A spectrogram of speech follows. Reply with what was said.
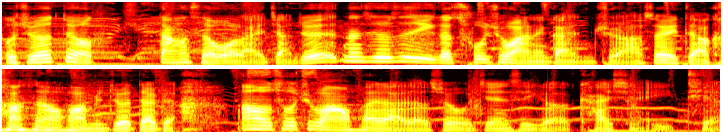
我觉得对我当时我来讲，觉得那就是一个出去玩的感觉啊，所以只要看到那个画面，就代表啊，我出去玩回来了，所以我今天是一个开心的一天。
